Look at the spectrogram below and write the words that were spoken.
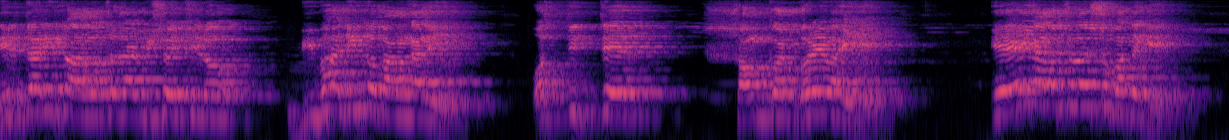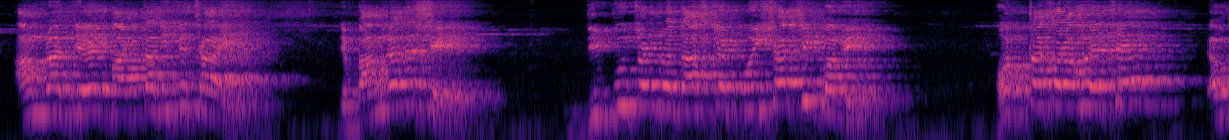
নির্ধারিত আলোচনার বিষয় ছিল বিভাজিত বাঙালি অস্তিত্বের সংকট ঘরে বাইরে। এই আলোচনা সভা থেকে আমরা যে বার্তা দিতে চাই যে বাংলাদেশে দীপুচন্দ্র দাসকে পৈশাচিকভাবে হত্যা করা হয়েছে এবং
